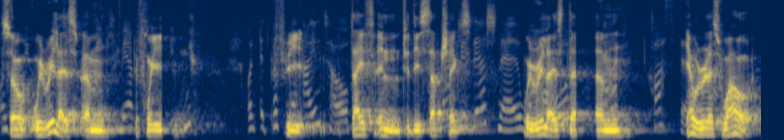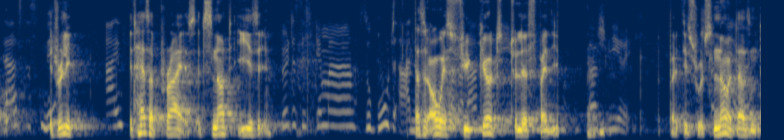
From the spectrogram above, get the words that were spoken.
So we realize, um, if we- if we Dive into these subjects. We realize that, um, yeah, we realize, wow, das ist nicht it really it has a price. It's not easy. Fühlt es sich immer so gut an. Does it always feel good to live by, the, schwierig. by these rules? No, it doesn't.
